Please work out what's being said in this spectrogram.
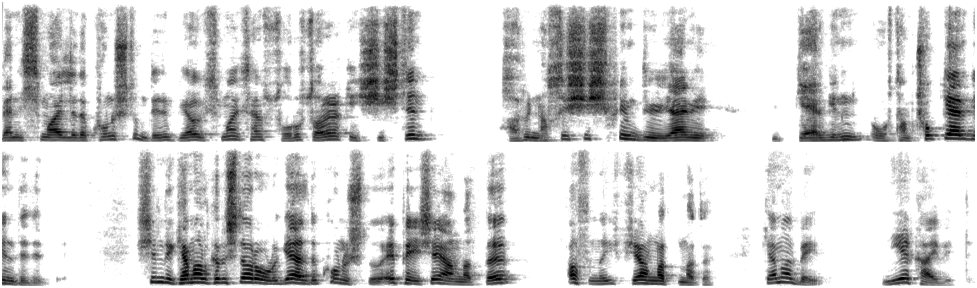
ben İsmail'le de konuştum. Dedim ki ya İsmail sen soru sorarken şiştin. Abi nasıl şişmeyeyim diyor. Yani gergin ortam çok gergin dedi. Şimdi Kemal Kılıçdaroğlu geldi, konuştu, epey şey anlattı. Aslında hiçbir şey anlatmadı. Kemal Bey, niye kaybettin?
